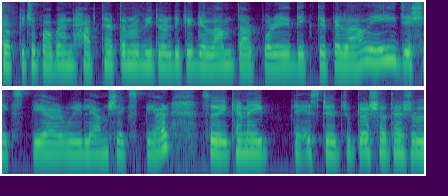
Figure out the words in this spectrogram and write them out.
সব কিছু পাবা অ্যান্ড হাঁটতে হাঁটতে আমরা ভিতরের দিকে গেলাম, তারপরে দেখতে পেলাম এই যে শেক্সপিয়ার উইলিয়াম শেক্সপিয়ার সো এখানে এই স্ট্যাচুটার সাথে আসলে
